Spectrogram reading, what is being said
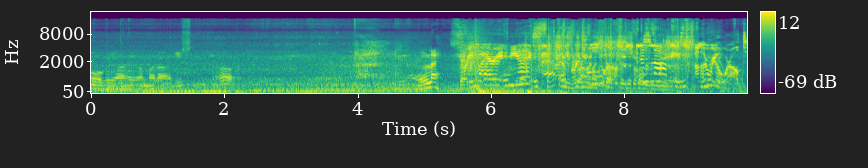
हो गया है हमारा रिश्ता ले Free Fire India is set in a virtual world. It is not based on the real world.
